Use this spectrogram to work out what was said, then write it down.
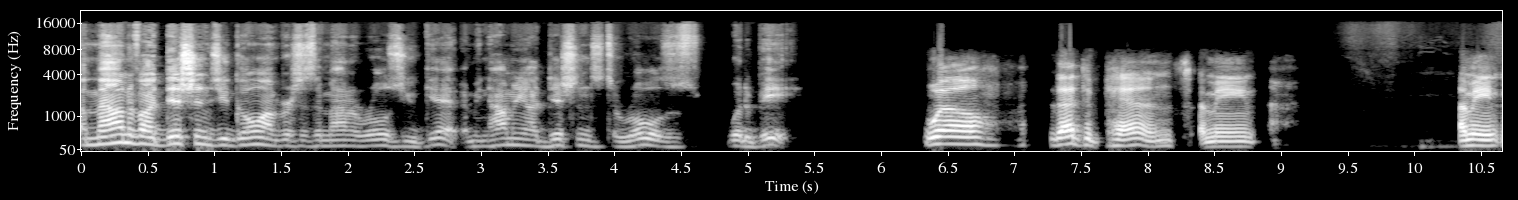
amount of auditions you go on versus amount of roles you get. I mean, how many auditions to roles would it be? Well, that depends. I mean, I mean,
